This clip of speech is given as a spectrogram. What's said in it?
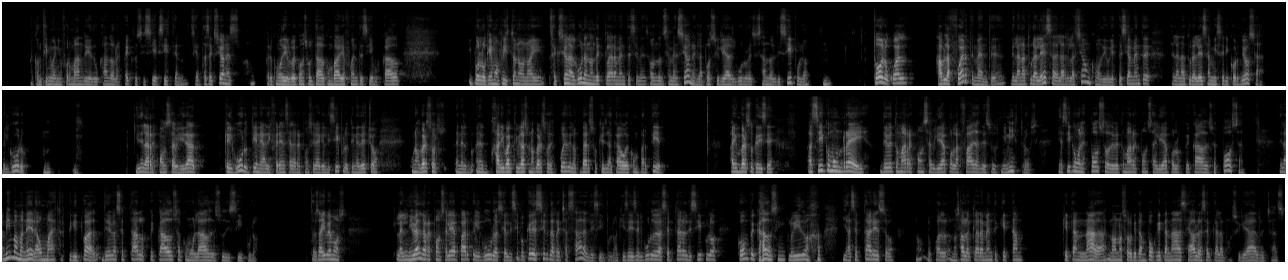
me continúen informando y educando al respecto si sí existen ciertas secciones, pero como digo, lo he consultado con varias fuentes y he buscado y por lo que hemos visto, no, no hay sección alguna donde claramente se, donde se mencione la posibilidad del guru rechazando al discípulo. Todo lo cual habla fuertemente de la naturaleza de la relación, como digo, y especialmente de la naturaleza misericordiosa del guru. Y de la responsabilidad que el guru tiene, a diferencia de la responsabilidad que el discípulo tiene. De hecho, unos versos en el, en el Haribhakti Vilas, unos versos después de los versos que ya acabo de compartir, hay un verso que dice, así como un rey debe tomar responsabilidad por las fallas de sus ministros, y así como el esposo debe tomar responsabilidad por los pecados de su esposa. De la misma manera, un maestro espiritual debe aceptar los pecados acumulados de su discípulo. Entonces ahí vemos el nivel de responsabilidad de parte del guru hacia el discípulo. ¿Qué decir de rechazar al discípulo? Aquí se dice el guru debe aceptar al discípulo con pecados incluidos y aceptar eso lo cual nos habla claramente qué tan, tan nada, no, no solo que tampoco, qué tan nada se habla acerca de la posibilidad del rechazo.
